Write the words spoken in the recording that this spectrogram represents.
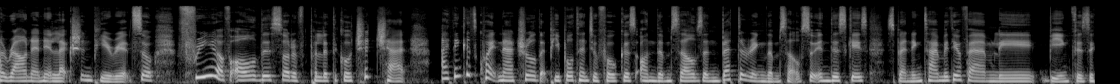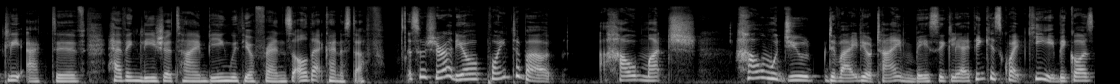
around an election period. So, free of all this sort of political chit chat, I think it's quite natural that people tend to focus on themselves and bettering themselves. So, in this case, spending time with your family, being physically active, having leisure time, being with your friends, all that kind of stuff. So, Sharad, your point about how much how would you divide your time basically i think is quite key because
